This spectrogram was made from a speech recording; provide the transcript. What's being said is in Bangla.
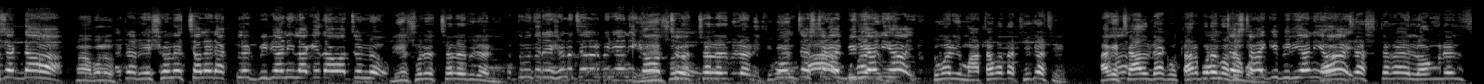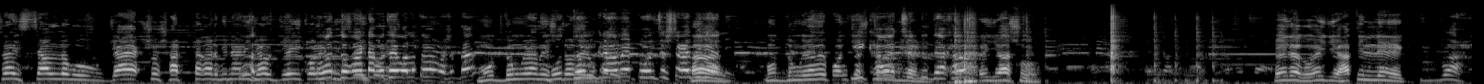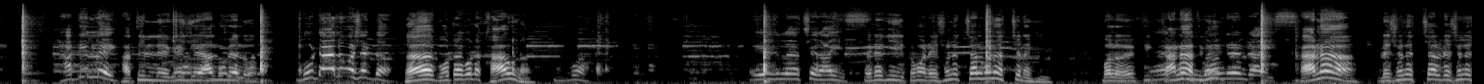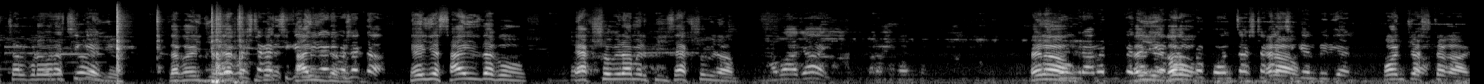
হ্যাঁ বলো। একটা রেশনের চালের এক প্লেট বিরিয়ানি লাগিয়ে দেওয়ার জন্য। রেশনের চালের বিরিয়ানি। তুমি তো রেশনের চালের বিরিয়ানি খাওয়াচ্ছ। রেশনের চালের বিরিয়ানি তুমি- টাকায় বিরিয়ানি হয়। তোমার মাথা ব্যথা ঠিক আছে? আগে চাল দেখো তারপরে কথা টাকায় কি বিরিয়ানি হয়? পঞ্চাশ টাকায় লং রেঞ্জ রাইস চাল দেবো যা একশো ষাট টাকার বিরিয়ানি খাও যেই করে তোমার দোকানটা কোথায় বলো তো পোশাকদা মধ্যম গ্রাম মধ্যম গ্রামে পঞ্চাশ টাকায় বিরিয়ানি। মধ্যম গ্রামে কি পঞ্চাশ টাকা খাওয়াচ্ছ একটু দেখাও। এই আসো। এই দেখো এই যে হাতির লেগ বাহ। হাতির লেগ? হাতির লেগ এই যে আলু গেল গোটা আলু পোশাকদা হ্যাঁ গোটা গোটা খাও না। বাহ। এইগুলো হচ্ছে রাইস এটা কি তোমার রেশনের চাল মনে হচ্ছে নাকি? বলো কি কানা তুমি? খানা রেশনের চাল রেশনের চাল করে। এই যে। দেখো এই যে দেখো চিকেন বিরিয়ানি দেখো। এই যে সাইজ দেখো একশো গ্রামের পিস একশো গ্রাম। ভাবা যায়। তাই নাও। এই যে ধরো। পঞ্চাশ টাকা চিকেন বিরিয়ানি। পঞ্চাশ টাকায়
